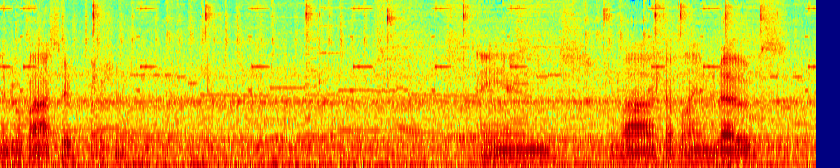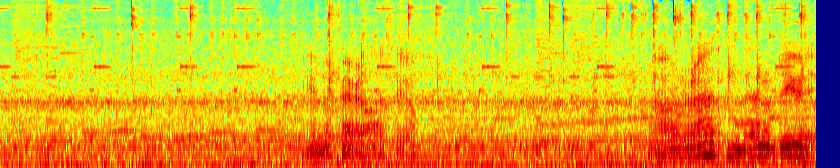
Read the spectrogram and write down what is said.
And we'll buy a super potion. And buy a couple antidotes. And a paralyzed heal. Alright, that'll do it.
